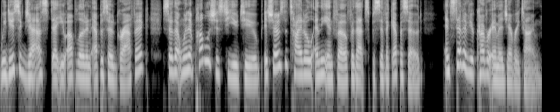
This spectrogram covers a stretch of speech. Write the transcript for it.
We do suggest that you upload an episode graphic so that when it publishes to YouTube, it shows the title and the info for that specific episode instead of your cover image every time.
